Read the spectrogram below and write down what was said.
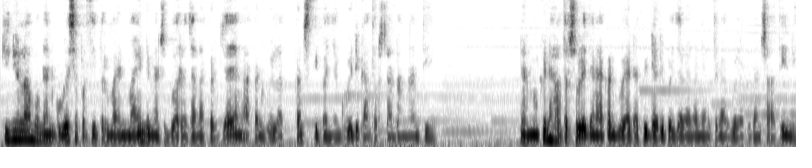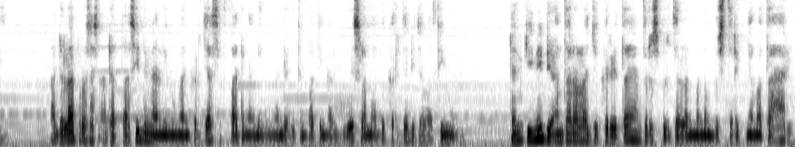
kini lamunan gue seperti bermain-main dengan sebuah rencana kerja yang akan gue lakukan setibanya gue di kantor cabang nanti. Dan mungkin hal tersulit yang akan gue hadapi dari perjalanan yang tengah gue lakukan saat ini adalah proses adaptasi dengan lingkungan kerja serta dengan lingkungan dari tempat tinggal gue selama bekerja di Jawa Timur. Dan kini di antara laju kereta yang terus berjalan menembus teriknya matahari,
